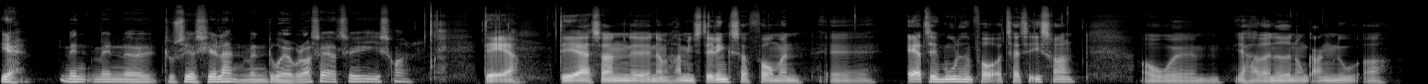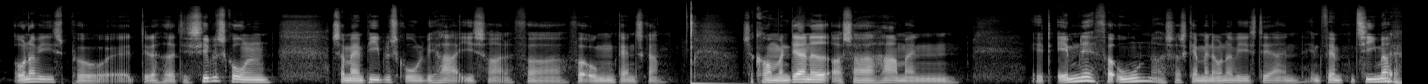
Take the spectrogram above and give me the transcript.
Ja, men, men øh, du siger Sjælland, men du er jo også her til i Israel? Det er, det er sådan, øh, når man har min stilling, så får man øh, er til muligheden for at tage til Israel. Og øh, jeg har været nede nogle gange nu og undervise på øh, det, der hedder Discipleskolen, som er en bibelskole, vi har i Israel for, for unge danskere. Så kommer man derned, og så har man et emne for ugen, og så skal man undervise der en, en 15 timer, Ja.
